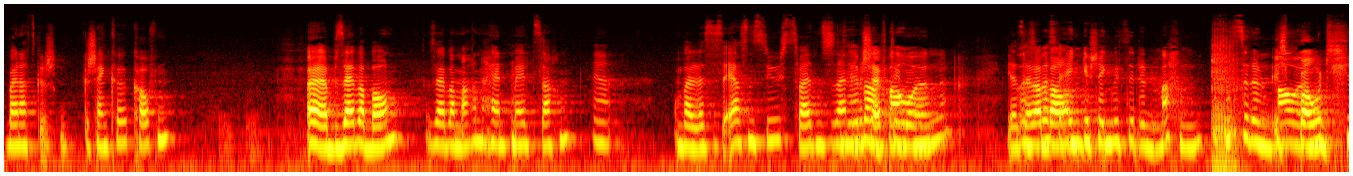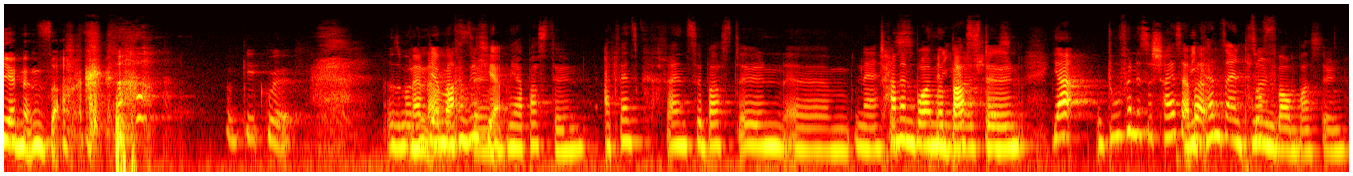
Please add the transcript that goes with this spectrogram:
Weihnachtsgeschenke kaufen, äh, selber bauen, selber machen, Handmade-Sachen. Ja. Und weil das ist erstens süß, zweitens ist eine selber Beschäftigung. bauen. Ja, was, selber was für ein bauen. Geschenk willst du denn machen? Was willst du denn Ich bauen? baue dir einen Sarg. Okay, cool. Also man Nein, ja man kann sich ja, ja basteln. Adventskränze basteln, ähm, Nee, Tannenbäume basteln. Ja, du findest es scheiße, Wie aber kannst du einen so- Tannenbaum basteln?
